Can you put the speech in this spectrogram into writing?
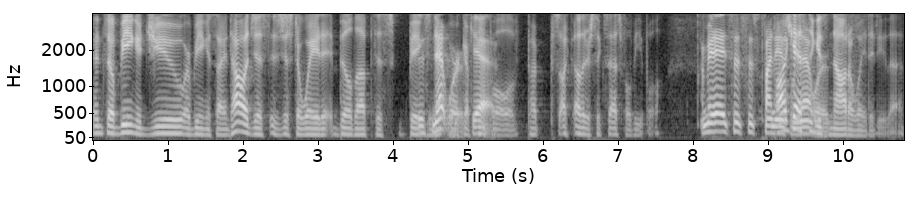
And so being a Jew or being a Scientologist is just a way to build up this big This network, network, of yeah. people, of other successful people. I mean, it's it's a financial Podcasting network. is not a way to do that,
